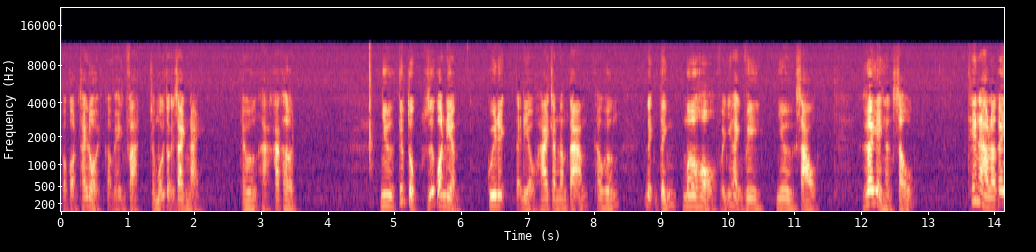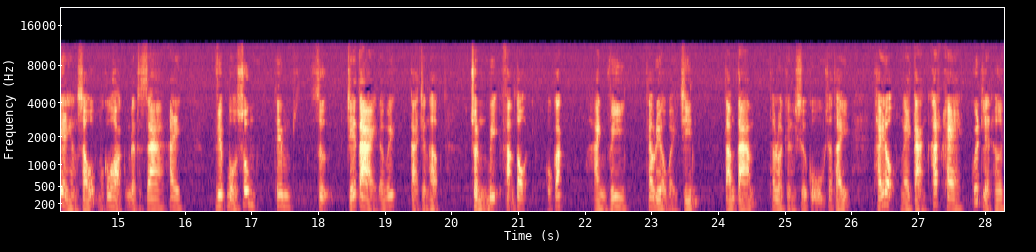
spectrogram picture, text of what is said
và còn thay đổi cả về hình phạt cho mỗi tội danh này theo hướng hà khắc hơn. Như tiếp tục giữ quan điểm quy định tại Điều 258 theo hướng định tính mơ hồ với những hành vi như sau. Gây ảnh hưởng xấu. Thế nào là gây ảnh hưởng xấu? Một câu hỏi cũng được đặt ra hay việc bổ sung thêm sự chế tài đối với cả trường hợp chuẩn bị phạm tội của các hành vi theo Điều 79, 88 theo luật hình sự cũ cho thấy thái độ ngày càng khắt khe, quyết liệt hơn,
